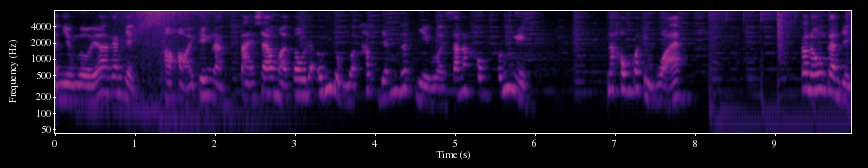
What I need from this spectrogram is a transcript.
là nhiều người á, các anh chị, họ hỏi kiên rằng, tại sao mà tôi đã ứng dụng luật hấp dẫn rất nhiều rồi, sao nó không ứng nghiệm? Nó không có hiệu quả. Có đúng không các anh chị?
